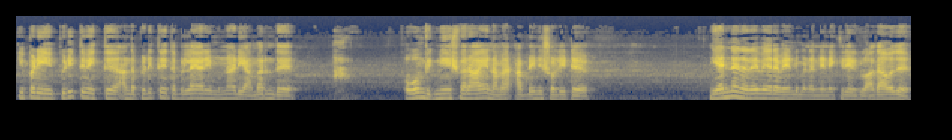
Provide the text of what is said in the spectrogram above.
இப்படி பிடித்து வைத்து அந்த பிடித்து வைத்த பிள்ளையாரின் முன்னாடி அமர்ந்து ஓம் விக்னேஸ்வராய நம அப்படின்னு சொல்லிட்டு என்ன நிறைவேற வேண்டும் என நினைக்கிறீர்களோ அதாவது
